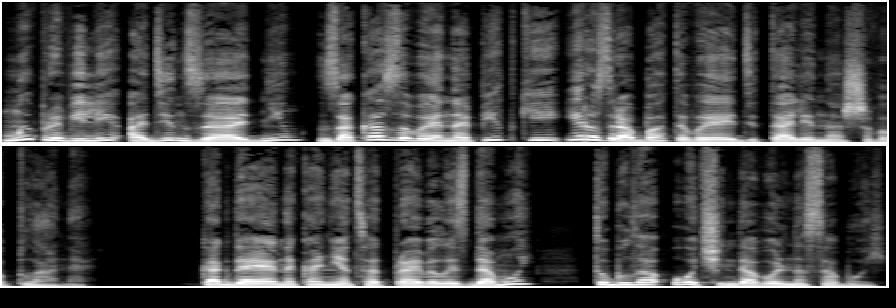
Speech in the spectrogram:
мы провели один за одним, заказывая напитки и разрабатывая детали нашего плана. Когда я, наконец, отправилась домой, то была очень довольна собой.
